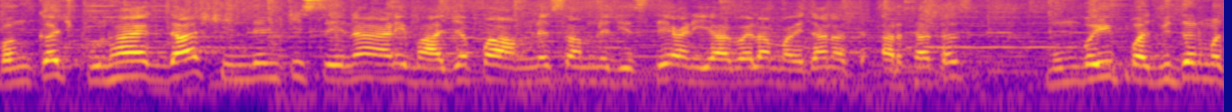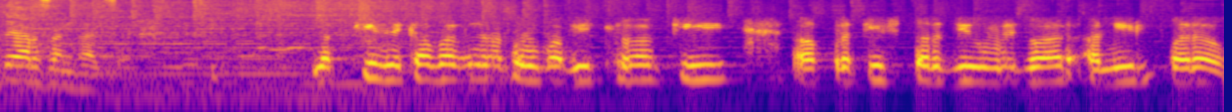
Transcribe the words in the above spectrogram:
पंकज पुन्हा एकदा शिंदेची सेना आणि भाजप आमने सामने दिसते आणि यावेळेला मैदान अर्थातच मुंबई पदवीधर मतदारसंघाचं. नक्कीच एका बाजूला आपण बघितलं की प्रतिस्पर्धी उमेदवार अनिल परब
